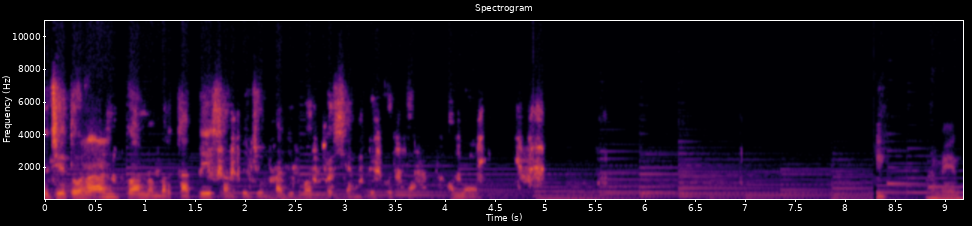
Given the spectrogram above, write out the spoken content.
Puji Tuhan, Tuhan memberkati. Sampai jumpa di podcast yang berikutnya. Amin. Amin.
